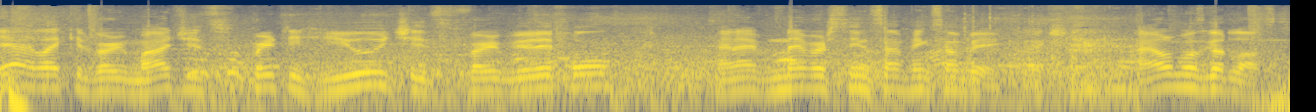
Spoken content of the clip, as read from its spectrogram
Yeah, I like it very much. It's pretty huge, it's very beautiful and I've never seen something so big actually. I almost got lost.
